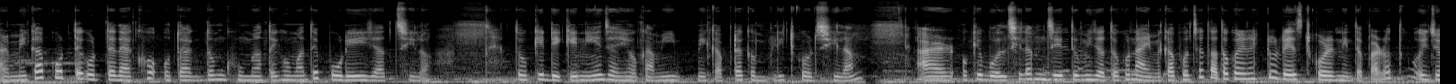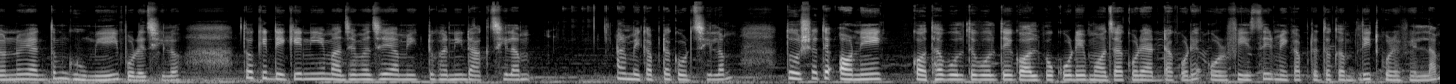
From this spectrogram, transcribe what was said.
আর মেকআপ করতে করতে দেখো, ও তো একদম ঘুমাতে ঘুমাতে পড়েই যাচ্ছিল। তো ওকে ডেকে নিয়ে, যাই হোক, আমি মেকআপটা কমপ্লিট করছিলাম। আর ওকে বলছিলাম যে, তুমি যতক্ষণ আই মেকআপ হচ্ছে, ততক্ষণ একটু রেস্ট করে নিতে পারো। তো ওই জন্যই একদম ঘুমিয়েই পড়েছিল। তো ওকে ডেকে নিয়ে মাঝে মাঝে আমি একটুখানি ডাকছিলাম আর মেকআপটা করছিলাম। তো ওর সাথে অনেক কথা বলতে বলতে গল্প করে মজা করে আড্ডা করে ওর ফেসের মেকআপটা তো কমপ্লিট করে ফেললাম।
